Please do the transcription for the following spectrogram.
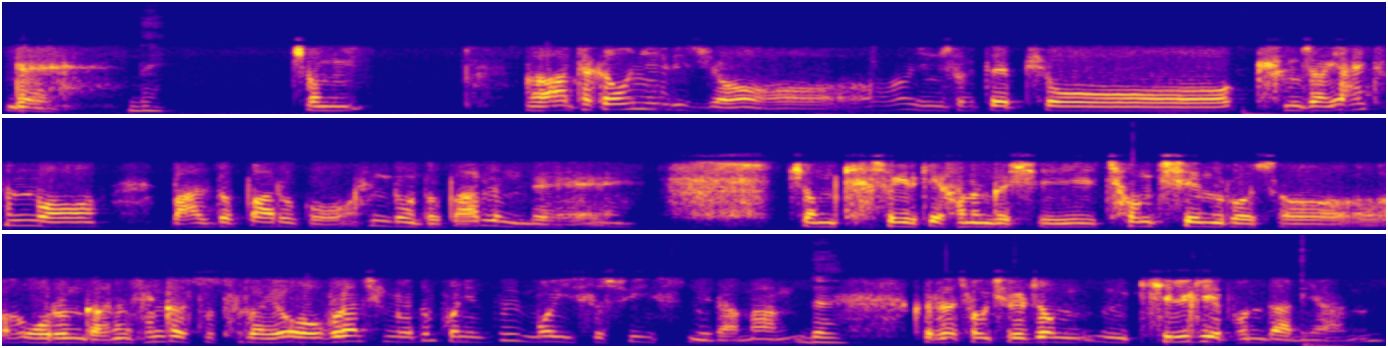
네. 네. 좀 아, 안타까운 일이죠. 어, 윤석 대표 굉장히 하여튼 뭐 말도 빠르고 행동도 빠른데 좀 계속 이렇게 가는 것이 정치인으로서 옳은가 하는 생각도 들어요. 억울한 측면도 본인도 뭐 있을 수 있습니다만 네. 그러나 정치를 좀 길게 본다면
